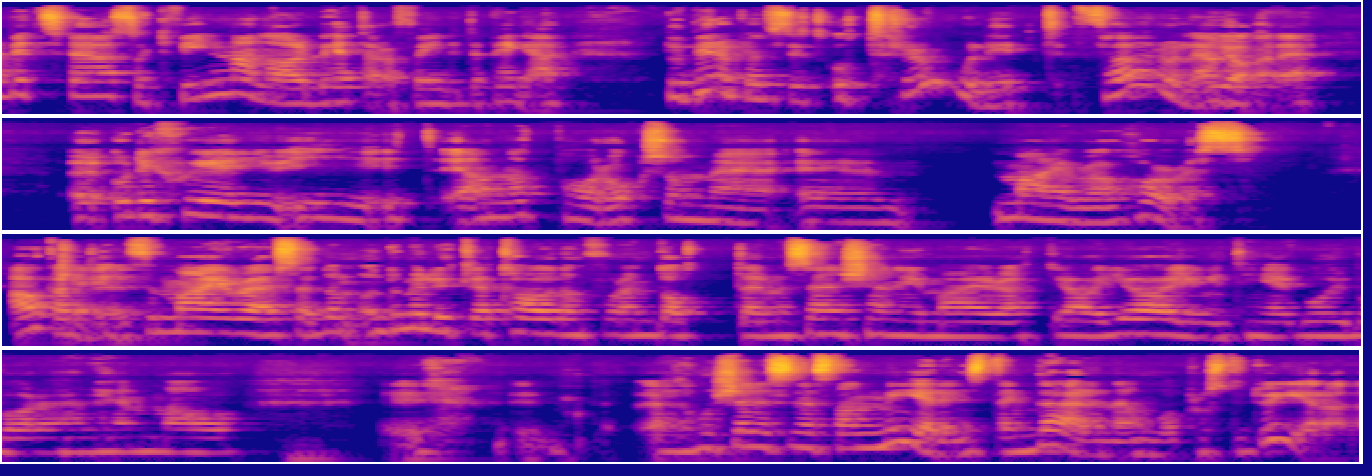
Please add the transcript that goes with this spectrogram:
arbetslös och kvinnan arbetar och får in lite pengar. Då blir de plötsligt otroligt förolämpade. Eh, Och det sker ju i ett annat par också med eh, Myra och Horace. Okej. För, att, för Myra, är så de, de är lyckliga ett tag, de får en dotter, men sen känner ju Myra att jag gör ju ingenting, jag går ju bara här hemma och... Eh, eh, hon känner sig nästan mer instängd där än när hon var prostituerad,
